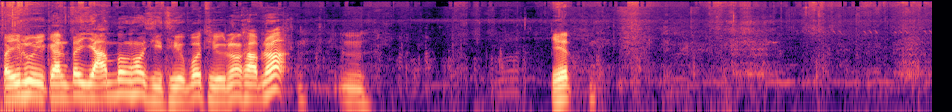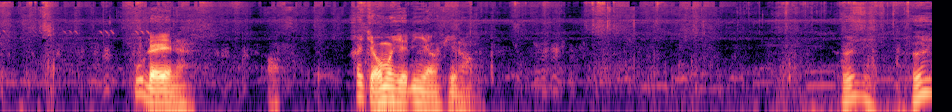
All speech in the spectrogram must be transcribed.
ไปลุยกันไปยามเบิ้งเขาสิถือบ่ถือเนาะครับ เนาะ อืมเอ็ดผู้ใดนะเอ้าเขามาเห็นอีหยังพี่น้อง เฮ้ย เฮ้ย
